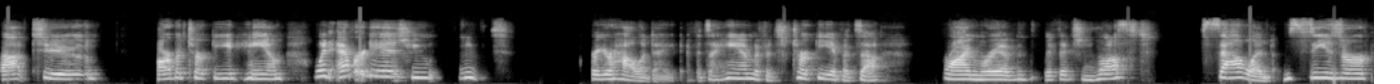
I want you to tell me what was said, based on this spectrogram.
got to carve a turkey, ham, whatever it is you eat for your holiday. If it's a ham, if it's turkey, if it's a prime rib, if it's just salad, Caesar,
